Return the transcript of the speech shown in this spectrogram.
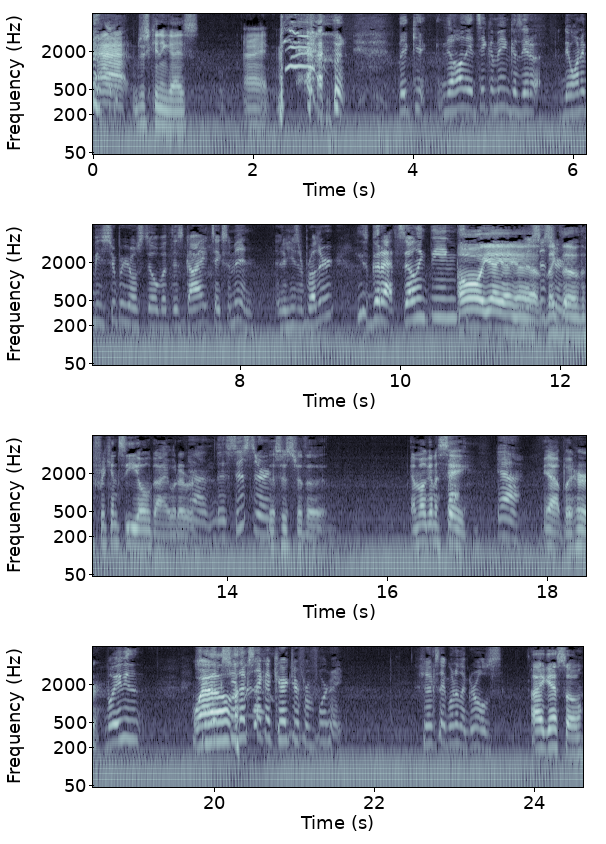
ah, I'm just kidding, guys. All right. they get, you know how they take him in because they don't, they want to be superheroes still, but this guy takes him in. And he's a brother. He's good at selling things. oh yeah, yeah, yeah, The like the the freaking CEO guy, whatever. Yeah, the sister. The sister, the. I'm not gonna say. yeah. Yeah, but her. Well, even Well, she, looks, she looks like a character from Fortnite. She looks like one of the girls. I guess so.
